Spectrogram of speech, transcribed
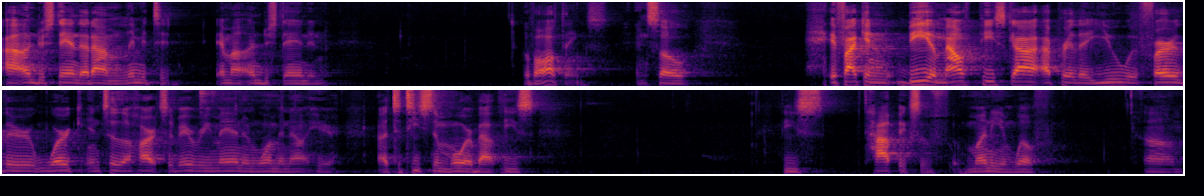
I understand that I'm limited in my understanding of all things. And so if I can be a mouthpiece, God, I pray that you would further work into the hearts of every man and woman out here uh, to teach them more about these, these topics of, of money and wealth. Um,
